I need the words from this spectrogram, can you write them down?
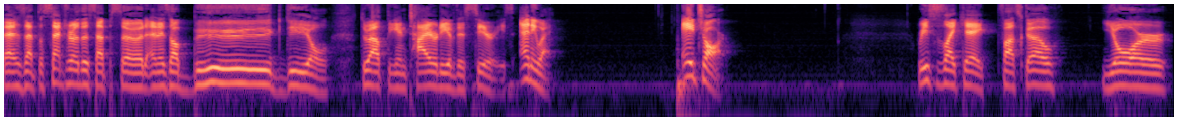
that is at the center of this episode and is a big deal throughout the entirety of this series. Anyway, HR. Reese is like, "Hey, Fusco, you're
